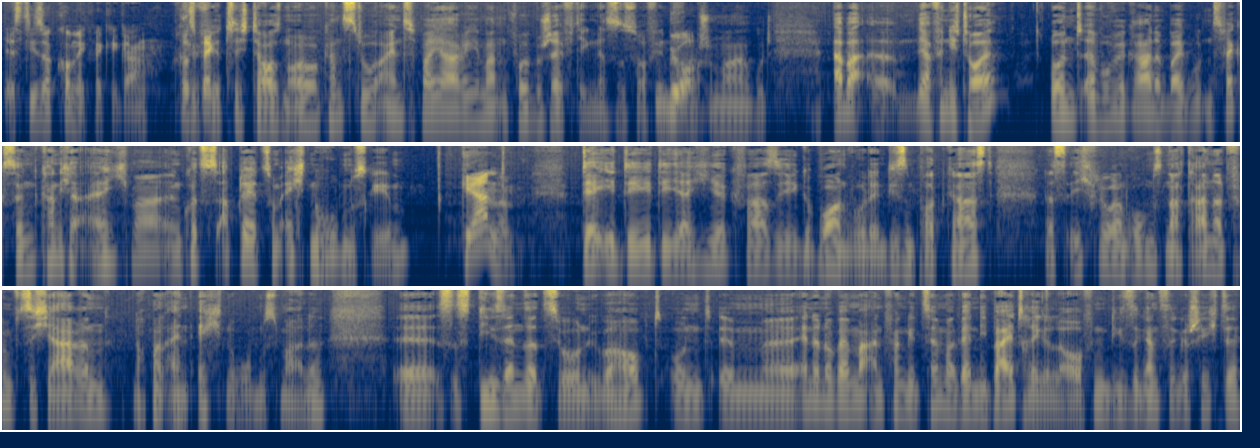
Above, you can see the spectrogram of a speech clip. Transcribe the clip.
ist dieser Comic weggegangen. Respekt. Für 40.000 Euro kannst du ein, zwei Jahre jemanden voll beschäftigen. Das ist auf jeden ja. Fall schon mal gut. Aber äh, ja, finde ich toll. Und äh, wo wir gerade bei guten Zweck sind, kann ich ja eigentlich mal ein kurzes Update zum echten Rubens geben. Gerne. Der Idee, die ja hier quasi geboren wurde in diesem Podcast, dass ich Florian Rubens nach 350 Jahren nochmal einen echten Rubens male. Äh, es ist die Sensation überhaupt. Und im äh, Ende November, Anfang Dezember werden die Beiträge laufen. Diese ganze Geschichte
